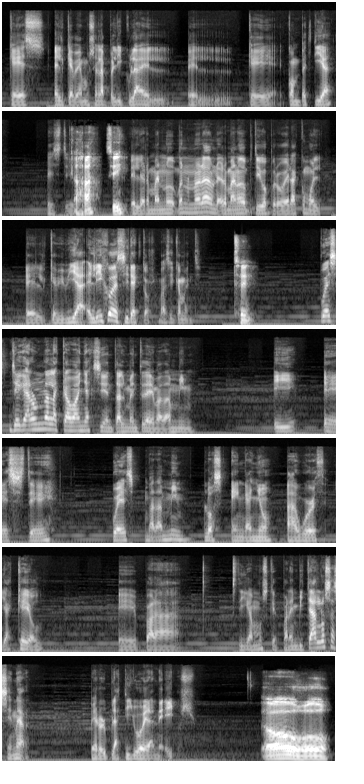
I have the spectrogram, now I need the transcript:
que es el que vemos en la película, el, el que competía, este, Ajá, sí. el hermano, bueno, no era un hermano adoptivo, pero era como el, el que vivía, el hijo de Sir Hector, básicamente. Sí. Pues llegaron a la cabaña accidentalmente de Madame Mim. Y este. Pues Madame Mim los engañó a Worth y a Kale. eh, para. Digamos que para invitarlos a cenar. Pero el platillo eran ellos. Oh, oh.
